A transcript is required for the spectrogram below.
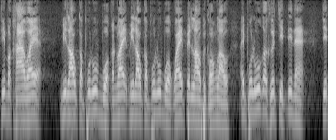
ที่มาคาไว้ มีเรากับผู้รู้บวกกันไว้ มีเรากับผู้รู้บวกไว้เป็นเราเป็นของเรา ไอ้ผู้รู้ก็คือจิตนี่แน่จิต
